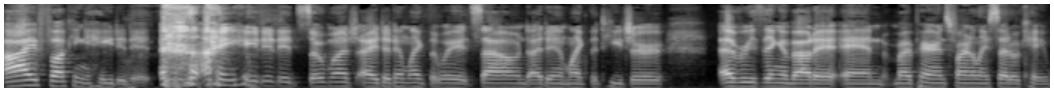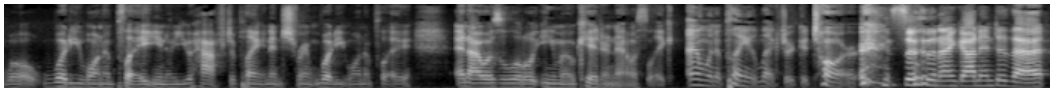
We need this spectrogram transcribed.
I fucking hated it. I hated it so much. I didn't like the way it sounded. I didn't like the teacher, everything about it. And my parents finally said, "Okay, well, what do you want to play? You know, you have to play an instrument. What do you want to play?" And I was a little emo kid, and I was like, "I want to play electric guitar." so then I got into that.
